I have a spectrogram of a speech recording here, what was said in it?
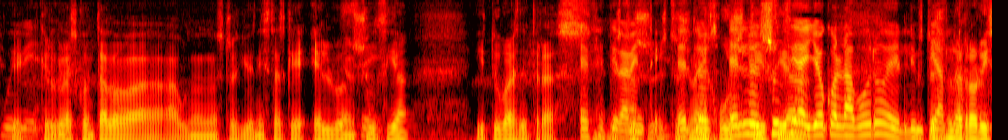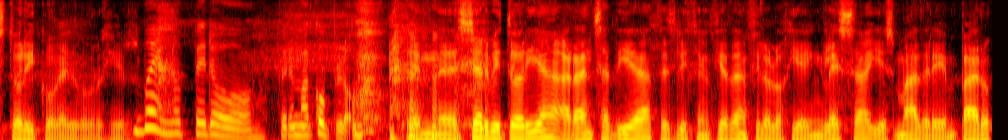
muy bien. Creo que le has contado a, uno de nuestros guionistas que él lo ensucia y tú vas detrás. Efectivamente. Esto él lo ensucia y yo colaboro en limpiarlo. es un error histórico que hay que corregir. Bueno, pero, pero me acoplo. En eh, Ser Vitoria, Arancha Díaz es licenciada en Filología Inglesa y es madre en paro.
